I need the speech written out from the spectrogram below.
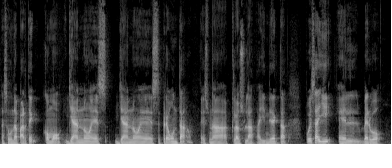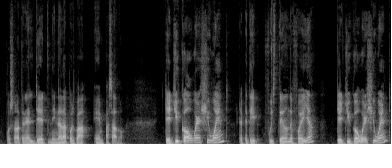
La segunda parte, como ya no es, ya no es pregunta, es una cláusula ahí indirecta, pues allí el verbo, pues no tener el did ni nada, pues va en pasado. Did you go where she went? Repetir, ¿fuiste donde fue ella? Did you go where she went?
